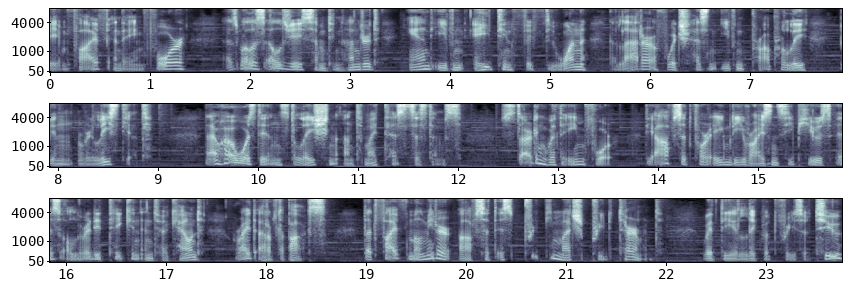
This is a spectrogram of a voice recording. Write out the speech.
AM5 and AM4, as well as LGA 1700 and even 1851, the latter of which hasn't even properly been released yet. Now, how was the installation onto my test systems? Starting with AM4, the offset for AMD Ryzen CPUs is already taken into account right out of the box that 5mm offset is pretty much predetermined. With the Liquid Freezer 2,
